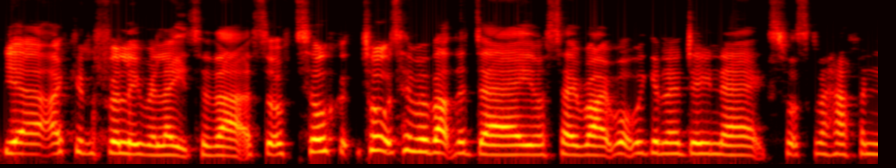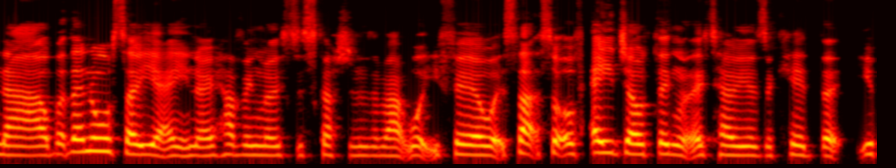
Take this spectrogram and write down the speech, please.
Yeah i can fully relate to that. Sort of talk talk to him about the day or say right what we're going to do next? What's going to happen now? But then also yeah you know having those discussions about what you feel. It's that sort of age old thing that they tell you as a kid that your,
